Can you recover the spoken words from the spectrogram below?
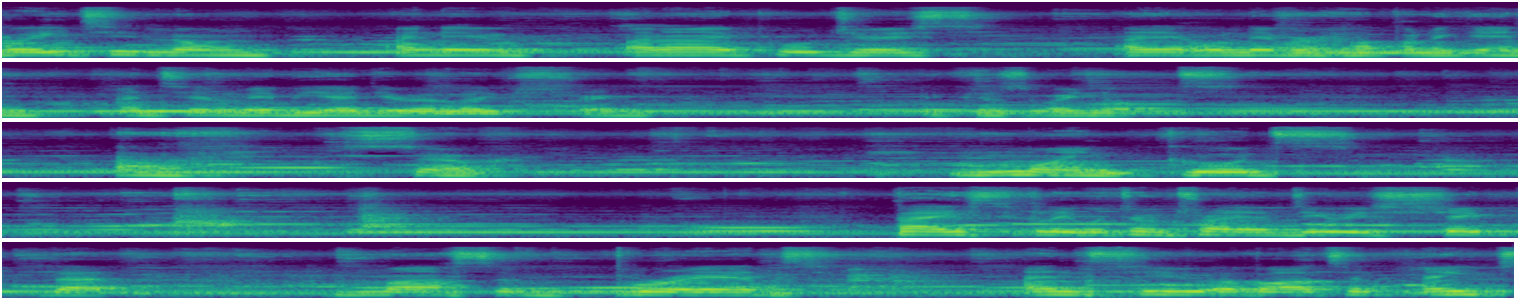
Way too long. I know, and I apologize. And it will never happen again until maybe I do a live stream. Because why not? Ah, so. My goods. Basically, what I'm trying to do is shape that massive bread into about an 8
